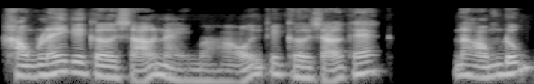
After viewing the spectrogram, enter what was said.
Không lấy cái cơ sở này mà hỏi cái cơ sở khác, nó không đúng.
